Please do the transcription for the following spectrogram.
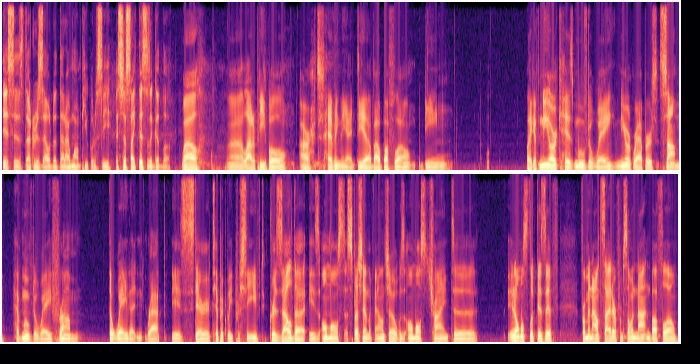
this is the Griselda that I want people to see. It's just like this is a good look. Well, uh, a lot of people are having the idea about Buffalo being like if New York has moved away, New York rappers, some have moved away from the way that rap is stereotypically perceived. Griselda is almost, especially on the Fallon show, was almost trying to. It almost looked as if, from an outsider, from someone not in Buffalo,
